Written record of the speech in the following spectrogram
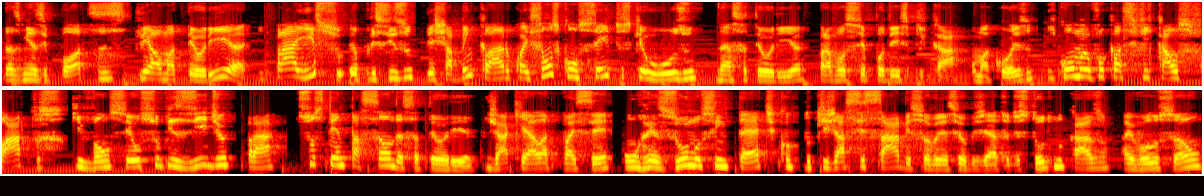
das minhas hipóteses, criar uma teoria, e para isso eu preciso deixar bem claro quais são os conceitos que eu uso nessa teoria para você poder explicar uma coisa e como eu vou classificar os fatos que vão ser o subsídio para sustentação dessa teoria, já que ela vai ser um resumo sintético do que já se sabe sobre esse objeto de estudo, no caso, a evolução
